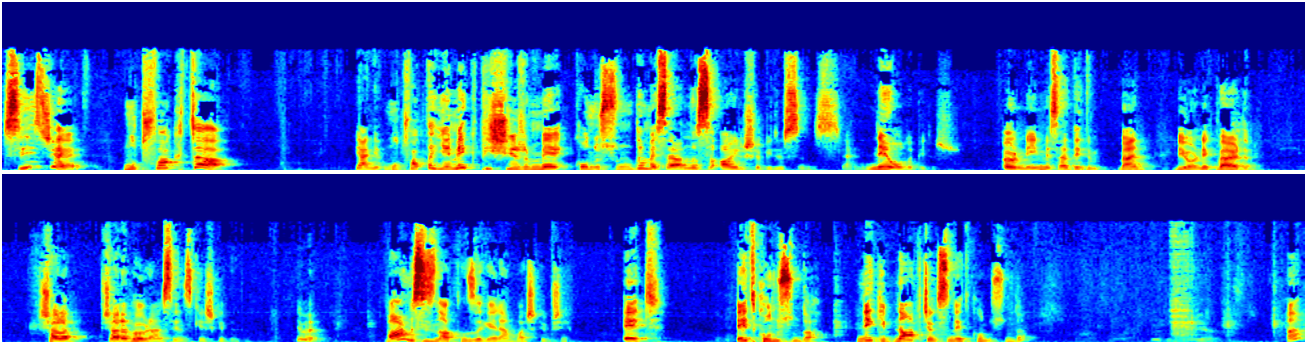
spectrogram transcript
Sizce mutfakta yani mutfakta yemek pişirme konusunda mesela nasıl ayrışabilirsiniz? Yani ne olabilir? Örneğin mesela dedim ben bir örnek verdim. Şarap şarap öğrenseniz keşke dedim. Değil mi? Var mı sizin aklınıza gelen başka bir şey? Et. Et konusunda. Ne gibi ne yapacaksın et konusunda? Ha?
